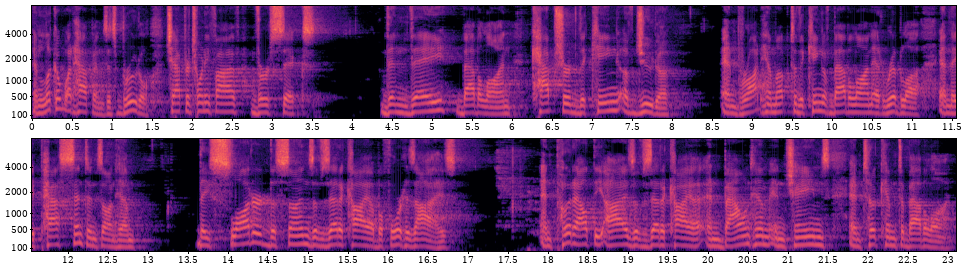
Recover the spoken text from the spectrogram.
And look at what happens. It's brutal. Chapter 25, verse 6. Then they, Babylon, captured the king of Judah and brought him up to the king of Babylon at Riblah, and they passed sentence on him. They slaughtered the sons of Zedekiah before his eyes and put out the eyes of Zedekiah and bound him in chains and took him to Babylon.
